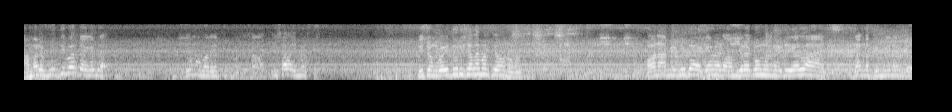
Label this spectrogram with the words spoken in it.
আমার বুদ্ধিবার দেখা যায় দু নম্বর হেড মারছে শালা। এই শালাই মারছে। সঙ্গ এই দূরি শালাই মারছে অন মারছে। অন, আমি দিদা ক্যামেরা আমগরা কম মনে দি আল্লাহ জান্নাত দিমি না তো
